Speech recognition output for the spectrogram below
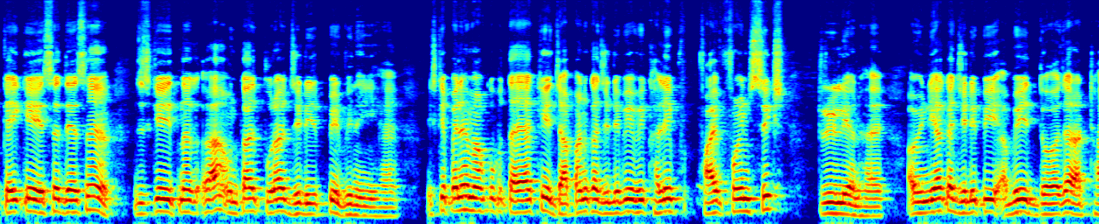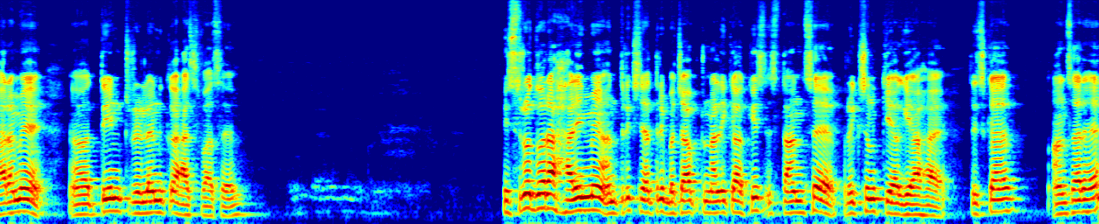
कई कई ऐसे देश हैं जिसके इतना आ, उनका पूरा जीडीपी भी नहीं है। इसके पहले हम आपको बताया कि जापान का जीडीपी अभी खाली 5.6 ट्रिलियन है और इंडिया का जीडीपी अभी 2018 में तीन ट्रिलियन के आसपास है। इसरो द्वारा हाल ही में अंतरिक्ष यात्री बचाव प्रणाली का किस स्थान से परीक्षण किया गया है? तो इसका आंसर है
